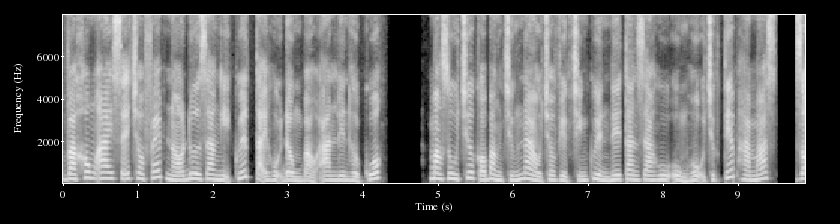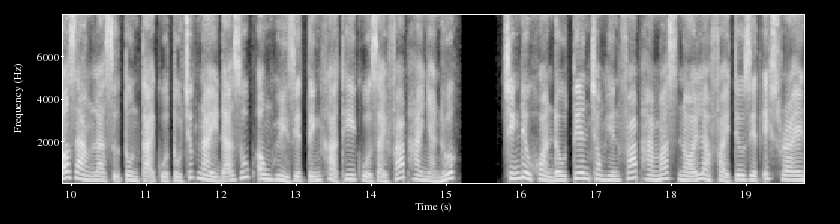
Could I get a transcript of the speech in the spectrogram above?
và không ai sẽ cho phép nó đưa ra nghị quyết tại Hội đồng Bảo an Liên Hợp Quốc. Mặc dù chưa có bằng chứng nào cho việc chính quyền Netanyahu ủng hộ trực tiếp Hamas, rõ ràng là sự tồn tại của tổ chức này đã giúp ông hủy diệt tính khả thi của giải pháp hai nhà nước. Chính điều khoản đầu tiên trong hiến pháp Hamas nói là phải tiêu diệt Israel,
